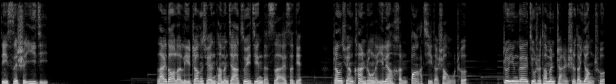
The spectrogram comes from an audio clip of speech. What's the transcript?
第四十一集，来到了离张璇他们家最近的四 S 店，张璇看中了一辆很霸气的商务车，这应该就是他们展示的样车。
